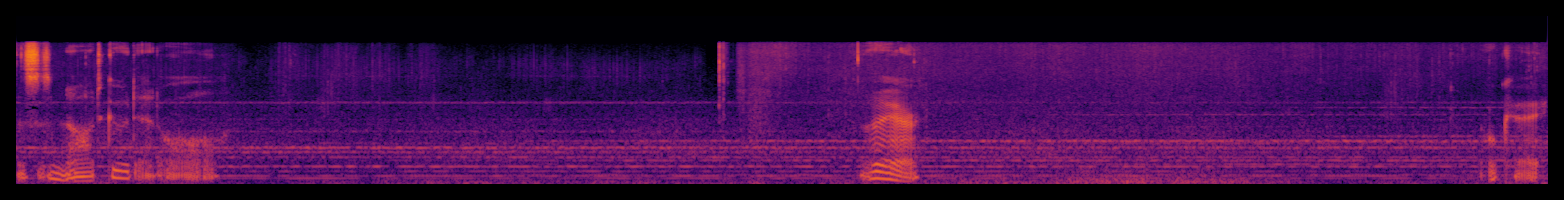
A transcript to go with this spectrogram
This is not good at all. There. Okay.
